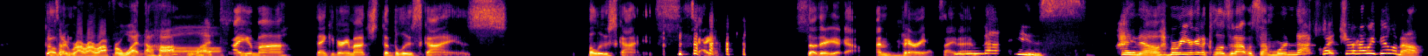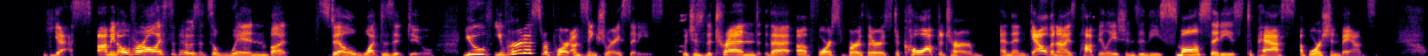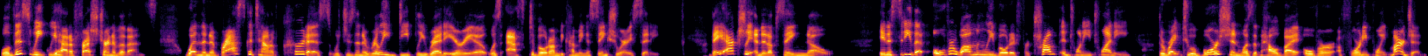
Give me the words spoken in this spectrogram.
Go I'm sorry, rah rah rah for what? Uh huh. What? Ski-U-Mah. Thank you very much. The blue skies. Blue skies. Sky. so there you go. I'm very excited. Nice. I know. Marie, you're going to close it out with something we're not quite sure how we feel about. Yes. I mean, overall, I suppose it's a win, but still, what does it do? You've you've heard us report on sanctuary cities, which is the trend that of forced birthers to co-opt a term and then galvanize populations in these small cities to pass abortion bans. Well, this week we had a fresh turn of events when the Nebraska town of Curtis, which is in a really deeply red area, was asked to vote on becoming a sanctuary city. They actually ended up saying no in a city that overwhelmingly voted for Trump in 2020, the right to abortion was upheld by over a 40 point margin.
